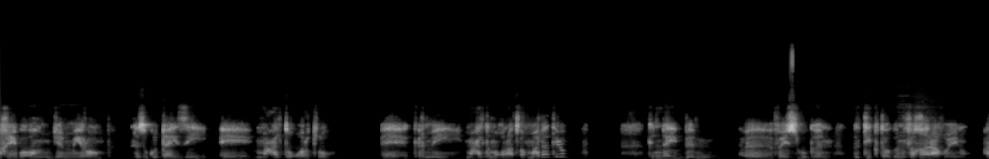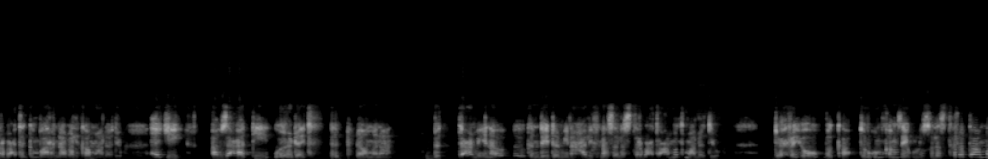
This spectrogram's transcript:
ኣኼበኦም ጀሚሮም ነዚ ጉዳይ እዚ መዓልቲ ቆርጹ ቅድሚ መዓልቲ ምቁራፆም ማለት እዩ ክንደይ ብፈስቡክን ብቲክቶክን ፈኸራ ኮይኑ ኣርባዕተ ግንባር እናበልካ ማለት እዩ ሕጂ ኣብዚ ዓዲ ውሑድ ኣይተዳመናን ብጣዕሚ ኢና ክንደይ ደም ኢና ሓሊፍና ሰለስተ ኣርባዕተ ዓመት ማለት እዩ ድሕሪኡ በቃ ትርጉም ከምዘይብሉ ስለዝተረዳእና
